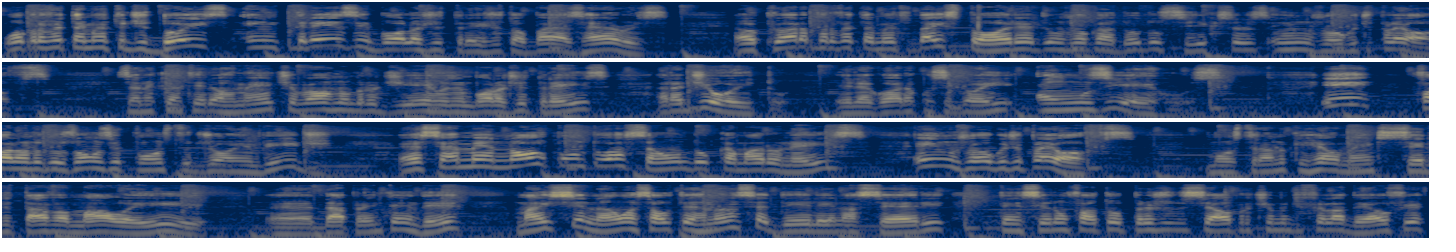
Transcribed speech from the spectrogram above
O aproveitamento de 2 em 13 bolas de 3 de Tobias Harris é o pior aproveitamento da história de um jogador dos Sixers em um jogo de playoffs sendo que anteriormente o maior número de erros em bola de 3 era de 8. Ele agora conseguiu aí 11 erros. E, falando dos 11 pontos do Joe Embiid, essa é a menor pontuação do camaronês em um jogo de playoffs, mostrando que realmente se ele estava mal aí, é, dá para entender, mas se não, essa alternância dele aí na série tem sido um fator prejudicial para o time de Filadélfia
